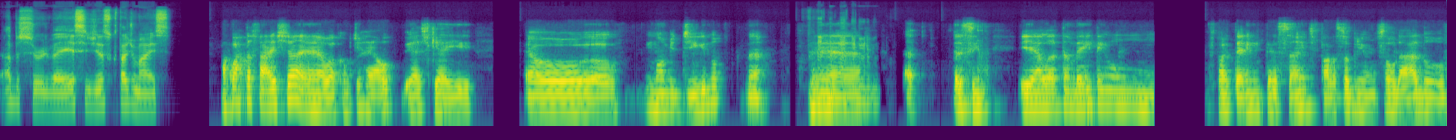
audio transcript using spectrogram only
Absurdo, velho. Esse disco tá demais. A quarta faixa é Welcome to Hell. Eu acho que aí é o nome digno, né? É, é, assim. E ela também tem um, storytelling interessante, fala sobre um soldado,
